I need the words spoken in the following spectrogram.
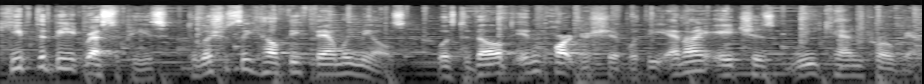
Keep the Beat Recipes, deliciously healthy family meals, was developed in partnership with the NIH's We Can program.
